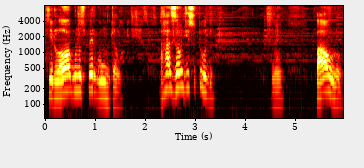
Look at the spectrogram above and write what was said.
que logo nos perguntam a razão disso tudo. Né? Paulo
